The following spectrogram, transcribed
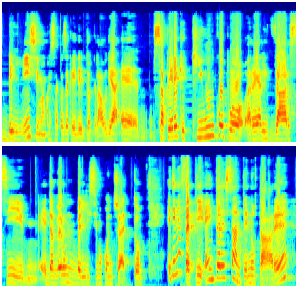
Bellissima questa cosa che hai detto Claudia, è sapere che chiunque può realizzarsi è davvero un bellissimo concetto. Ed in effetti è interessante notare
